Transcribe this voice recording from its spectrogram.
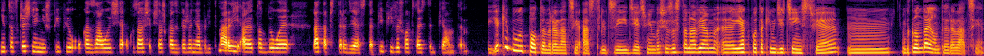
Nieco wcześniej niż Pipi ukazały się, ukazała się książka Zwierzenia Brit Marii, ale to były lata 40. Pipi wyszła w 45. Jakie były potem relacje Astrid z jej dziećmi? Bo się zastanawiam, e, jak po takim dzieciństwie mm, wyglądają te relacje.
